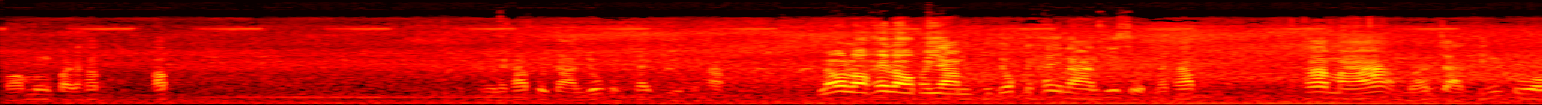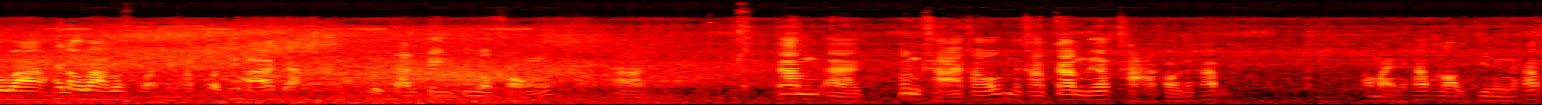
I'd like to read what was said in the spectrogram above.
พร้อมลงไปนะครับอัพนี่นะครับคือการยกแบบแค่ขีดนะครับ แล้วเราให้เราพยายามยกให้นานที่สุดนะครับ ถ้าม้าเหมือนจะทิ้งตัววางให้เราวางลงก่อนนะครับ ก่อนที่ม้าจะเกิดการเกรงตัวของอกล้ามต้นขาเขานะครับ กล้ามเนื้อขาเขานะครับ เอาใหม่นะครับลองอีกทีหนึ่งนะครับ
